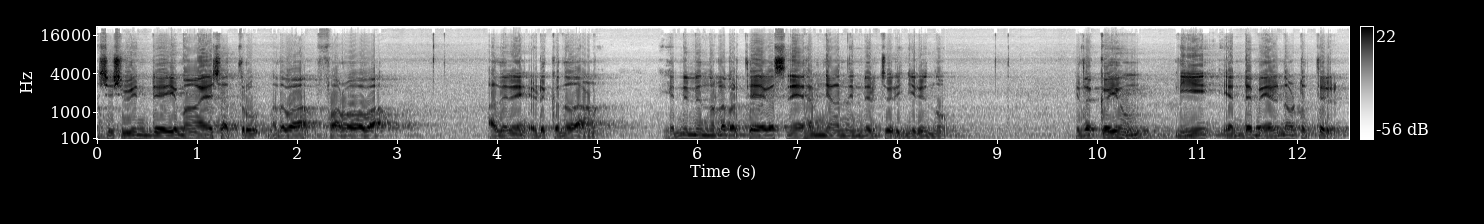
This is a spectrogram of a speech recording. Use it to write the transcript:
ശിശുവിന്റെയുമായ ശത്രു അഥവാ ഫറോവ അതിനെ എടുക്കുന്നതാണ്. എന്നിൽ നിന്നുള്ള പ്രത്യേക സ്നേഹം ഞാൻ നിന്നിൽ ചൊരിഞ്ഞിരുന്നു. ഇതൊക്കെയും നീ എന്റെ മേൽനോട്ടത്തിൽ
